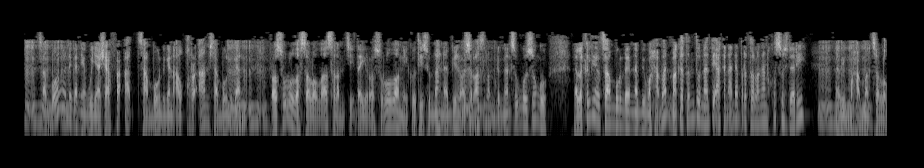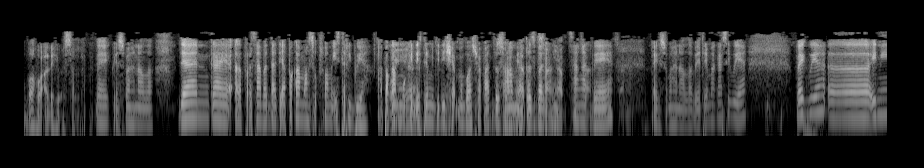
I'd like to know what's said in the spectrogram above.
Mm, mm, Sambunglah mm, dengan yang punya syafaat, sambung dengan Al-Qur'an, sambung dengan mm, mm, mm. Rasulullah sallallahu alaihi wasallam cintai Rasulullah, ngikuti sunnah Nabi sallallahu alaihi wasallam dengan sungguh-sungguh. Kalau kita sambung dengan Nabi Muhammad, maka tentu nanti akan ada pertolongan khusus dari Mm, mm, Nabi mm, Muhammad mm. sallallahu alaihi wasallam. Baik, ya, subhanallah. Dan kayak uh, persahabatan tadi, apakah masuk suami istri bu ya? Apakah Oh, iya. mungkin istri menjadi sya- membawa syafaat untuk suami Sangat, atau sebaliknya? sangat, bu ya. sangat. Baik, subhanallah. Baik, terima kasih Bu ya. Baik Bu ya, eh, ini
